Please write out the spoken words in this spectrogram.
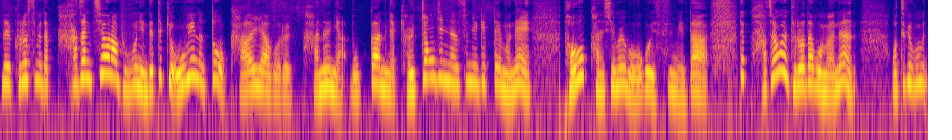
네, 그렇습니다. 가장 치열한 부분인데 특히 5위는 또 가을 야구를 가느냐 못 가느냐 결정짓는 순위이기 때문에 더욱 관심을 모으고 있습니다. 근데 과정을 들여다보면은 어떻게 보면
